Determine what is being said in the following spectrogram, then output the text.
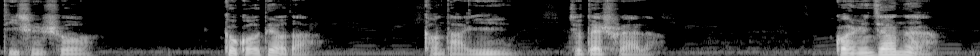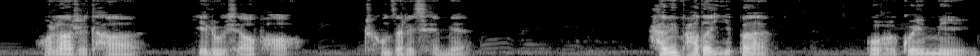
低声说：“够高调的，刚大一就带出来了。”管人家呢！我拉着她一路小跑，冲在了前面。还没爬到一半，我和闺蜜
